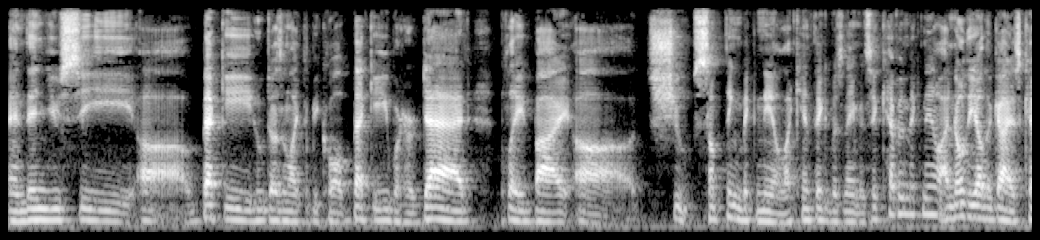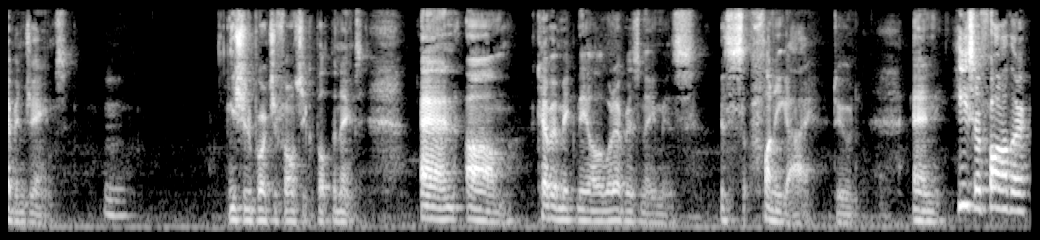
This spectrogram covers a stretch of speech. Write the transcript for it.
and then you see uh, Becky, who doesn't like to be called Becky, but her dad, played by uh, shoot something McNeil. I can't think of his name. Is it Kevin McNeil? I know the other guy is Kevin James. You should have brought your phone so you could pull up the names. And um, Kevin McNeil, whatever his name is, is a funny guy, dude. And he's her father,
